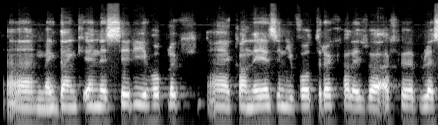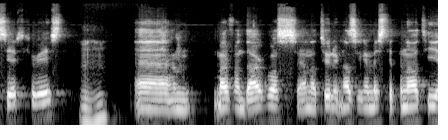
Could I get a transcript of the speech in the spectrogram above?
Ehm, ik denk in de serie hopelijk kan hij zijn niveau terug. Hij is wel echt geblesseerd geweest. Mhm. Ehm, maar vandaag was ja, natuurlijk na zijn gemiste penalty...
